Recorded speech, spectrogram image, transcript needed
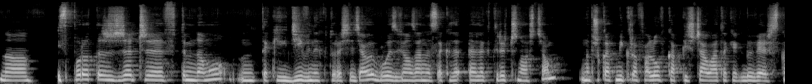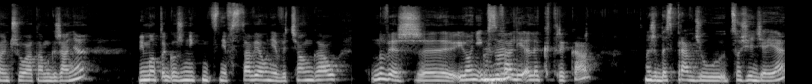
No. I sporo też rzeczy w tym domu, takich dziwnych, które się działy, były związane z ek- elektrycznością. Na przykład mikrofalówka piszczała tak jakby, wiesz, skończyła tam grzanie, mimo tego, że nikt nic nie wstawiał, nie wyciągał. No wiesz, y, i oni wzywali elektryka, żeby sprawdził, co się dzieje.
